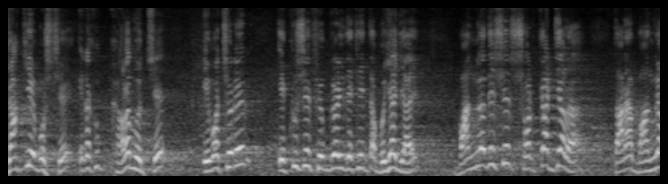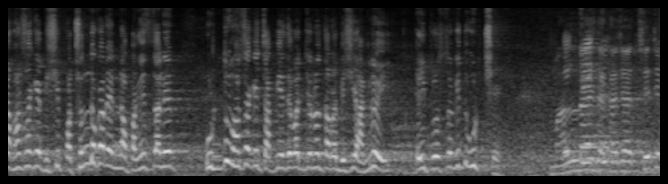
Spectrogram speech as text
জাঁকিয়ে বসছে, এটা খুব খারাপ হচ্ছে। এবছরের একুশে ফেব্রুয়ারি দেখেই তা বোঝা যায়, বাংলাদেশের সরকার যারা, তারা বাংলা ভাষাকে বেশি পছন্দ করেন না, পাকিস্তানের উর্দু ভাষাকে চাপিয়ে দেওয়ার জন্য তারা বেশি আগ্রহী। এই প্রশ্ন কিন্তু উঠছে। মালদায় দেখা যাচ্ছে যে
